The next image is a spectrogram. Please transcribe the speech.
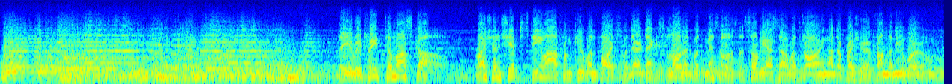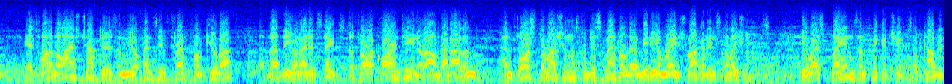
The retreat to Moscow. Russian ships steam out from Cuban ports with their decks loaded with missiles the Soviets are withdrawing under pressure from the New World. It's one of the last chapters in the offensive threat from Cuba that led the United States to throw a quarantine around that island and force the Russians to dismantle their medium-range rocket installations. U.S. planes and picket ships have counted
